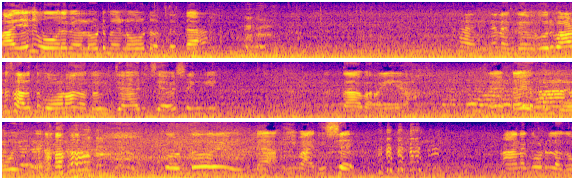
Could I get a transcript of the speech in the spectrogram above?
വയൽ പോലെ മേളോട്ട് മേളോട്ട് ഉണ്ട് ട്ടാ. അങ്ങനൊക്കെ ഒരുപാട് സ്ഥലത്ത് പോണോന്നൊക്കെ വിചാരിച്ച. പക്ഷെങ്കി എന്താ പറയാ? ചേട്ടായി ഒന്നും പോയില്ല. കൊണ്ടുപോയില്ല. ഈ മനുഷ്യൻ ആനക്കൂടിലൊക്കെ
